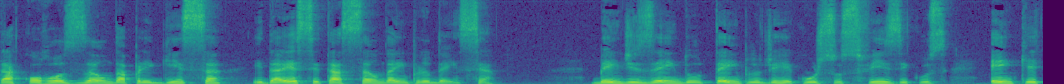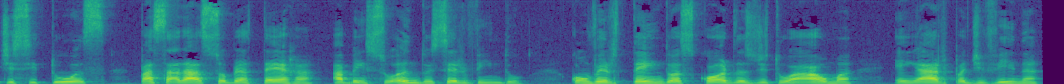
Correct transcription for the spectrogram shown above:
da corrosão da preguiça e da excitação da imprudência. Bendizendo o templo de recursos físicos em que te situas, passarás sobre a terra abençoando e servindo convertendo as cordas de tua alma em harpa divina,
